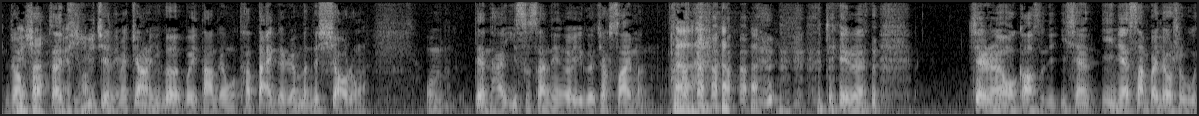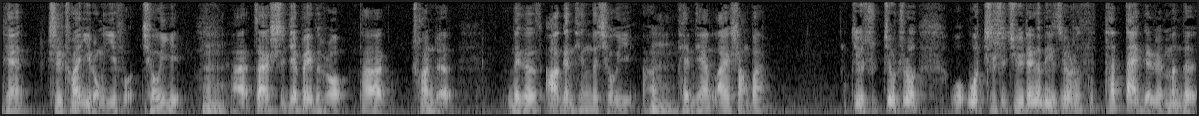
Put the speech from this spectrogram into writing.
你知道吗？在体育界里面，这样一个伟大的人物，他带给人们的笑容，我们。电台一四三零有一个叫 Simon，这个人，这个人我告诉你，一千一年三百六十五天只穿一种衣服球衣，嗯，啊，在世界杯的时候他穿着那个阿根廷的球衣啊，天天来上班，就是就是说我我只是举这个例子，就是说他他带给人们的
